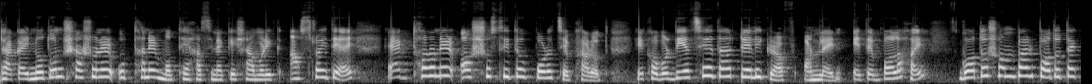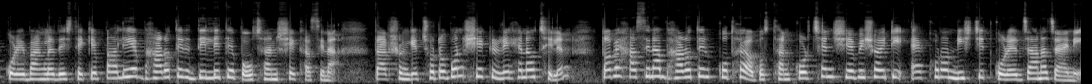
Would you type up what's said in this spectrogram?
ঢাকায় নতুন শাসনের উত্থানের মধ্যে হাসিনাকে সামরিক আশ্রয় দেয় এক ধরনের অস্বস্তিতেও পড়েছে ভারত। এ খবর দিয়েছে দ্য টেলিগ্রাফ অনলাইন। এতে বলা হয় গত সোমবার পদত্যাগ করে বাংলাদেশ থেকে পালিয়ে ভারতের দিল্লিতে পৌঁছান শেখ হাসিনা। তার সঙ্গে ছোট বোন শেখ রেহেনাও ছিলেন। তবে হাসিনা ভারতের কোথায় অবস্থান করছেন সে বিষয়টি এখনও নিশ্চিত করে জানা যায়নি।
